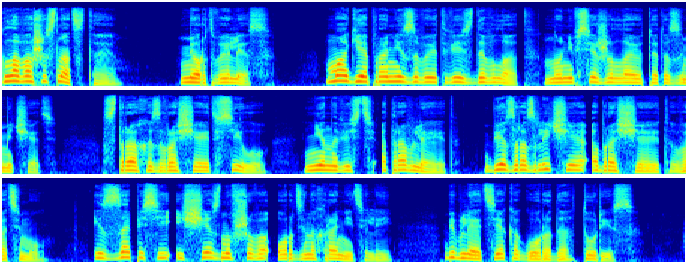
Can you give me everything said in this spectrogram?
Глава 16. Мертвый лес. Магия пронизывает весь Девлад, но не все желают это замечать. Страх извращает силу, ненависть отравляет, безразличие обращает во тьму. Из записей исчезнувшего Ордена Хранителей. Библиотека города Турис.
